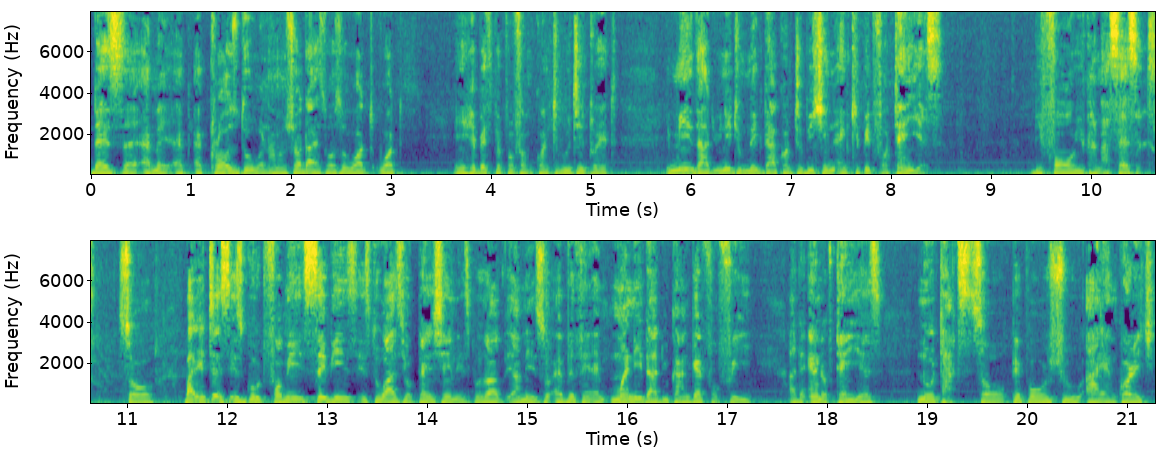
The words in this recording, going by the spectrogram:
There's uh, I mean, a, a closed door, and I'm sure that is also what, what inhibits people from contributing to it. It means that you need to make that contribution and keep it for 10 years before you can assess it. So, but it is it's good for me. Savings is towards your pension. Is towards, I mean, so everything and money that you can get for free at the end of 10 years, no tax. So people should I encourage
